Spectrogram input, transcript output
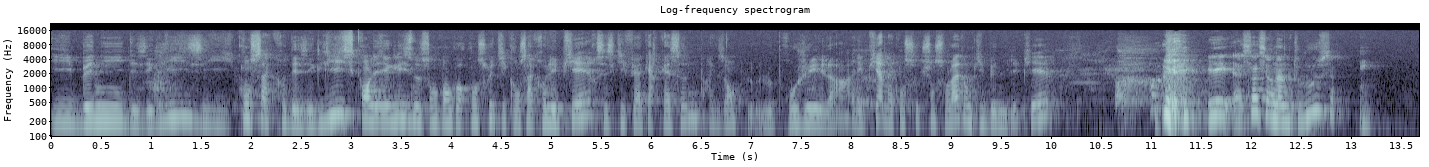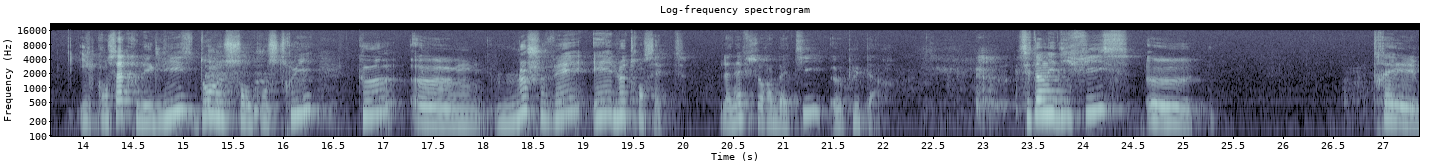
il bénit des églises, il consacre des églises. Quand les églises ne sont pas encore construites, il consacre les pierres. C'est ce qu'il fait à Carcassonne, par exemple. Le projet est là, les pierres de la construction sont là, donc il bénit les pierres. Et à Saint-Cernin-de-Toulouse, il consacre l'église dont ne sont construits que euh, le chevet et le transept la nef sera bâtie euh, plus tard. C'est un édifice euh, très,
